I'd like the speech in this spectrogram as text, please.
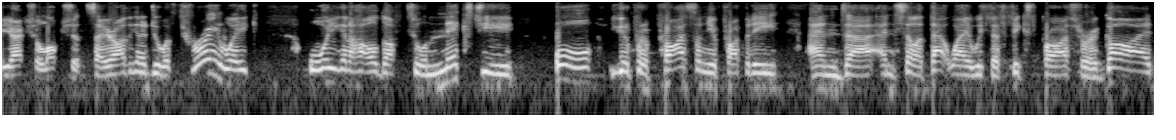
your actual auction. So you're either going to do a three week, or you're going to hold off till next year, or you're going to put a price on your property and uh, and sell it that way with a fixed price or a guide,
